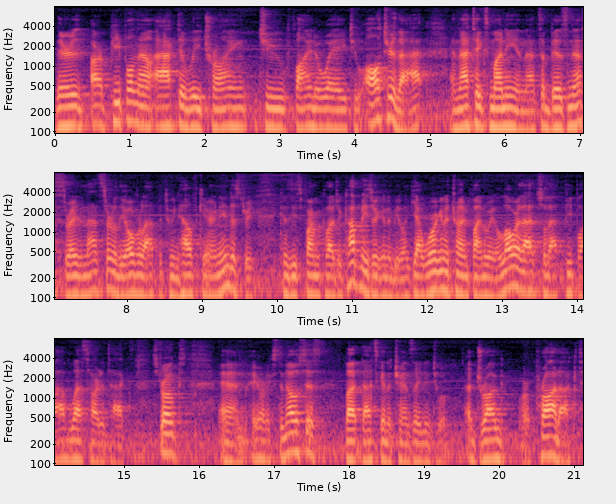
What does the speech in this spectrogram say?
There are people now actively trying to find a way to alter that, and that takes money and that's a business, right? And that's sort of the overlap between healthcare and industry because these pharmacologic companies are going to be like, yeah, we're going to try and find a way to lower that so that people have less heart attacks, strokes, and aortic stenosis, but that's going to translate into a, a drug or a product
